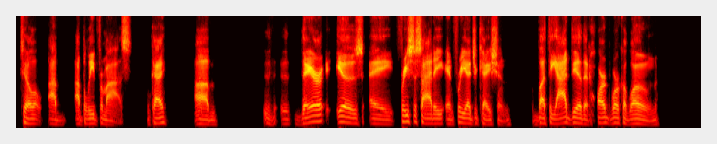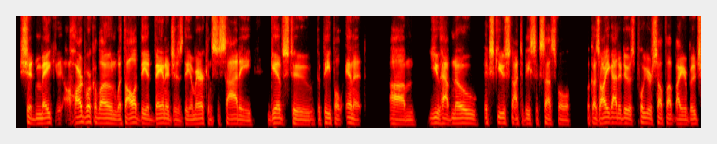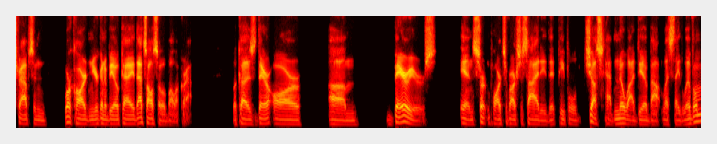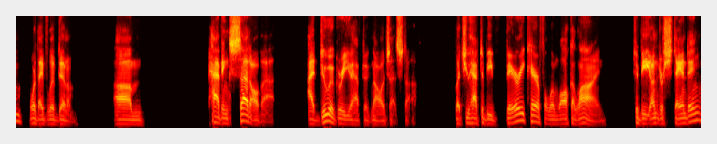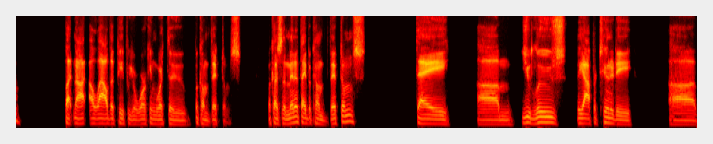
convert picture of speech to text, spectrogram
till I I bleed from eyes. Okay. Um, th- there is a free society and free education, but the idea that hard work alone should make uh, hard work alone with all of the advantages the American society gives to the people in it, um, you have no excuse not to be successful because all you got to do is pull yourself up by your bootstraps and work hard and you're going to be okay. That's also a ball of crap because there are um, barriers in certain parts of our society that people just have no idea about unless they live them or they've lived in them. Um, having said all that, I do agree you have to acknowledge that stuff, but you have to be very careful and walk a line to be understanding, but not allow the people you're working with to become victims because the minute they become victims, they um, you lose the opportunity uh,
